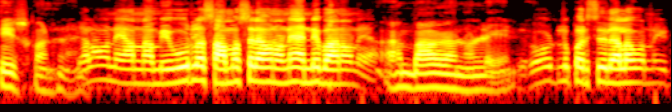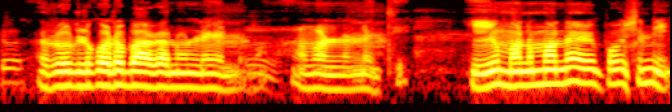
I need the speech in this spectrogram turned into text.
తీసుకుంటున్నాను. ఎలా ఉన్నాయి అన్న? మీ ఊర్లో సమస్యలు ఏమైనా ఉన్నాయా? అన్ని బాగానే ఉన్నాయా? బాగానే ఉన్నాయండి. రోడ్ల పరిస్థితులు ఎలా ఉన్నాయి ఇటు? రోడ్లు కూడా బాగానే ఉన్నాయండి. నుంచి. ఈ మొన్న మొన్న పోసినాయి.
